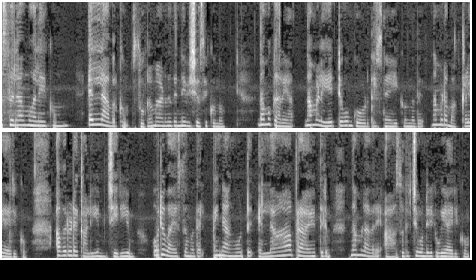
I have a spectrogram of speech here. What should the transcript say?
അസ്സലാമു അലൈക്കും എല്ലാവർക്കും സുഖമാണെന്ന് തന്നെ വിശ്വസിക്കുന്നു. നമുക്കറിയാം നമ്മൾ ഏറ്റവും കൂടുതൽ സ്നേഹിക്കുന്നത് നമ്മുടെ മക്കളെ ആയിരിക്കും അവരുടെ കളിയും ചിരിയും ഒരു വയസ്സ് മുതൽ പിന്നെ അങ്ങോട്ട് എല്ലാ പ്രായത്തിലും നമ്മൾ അവരെ ആസ്വദിച്ചു കൊണ്ടിരിക്കുകയായിരിക്കും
